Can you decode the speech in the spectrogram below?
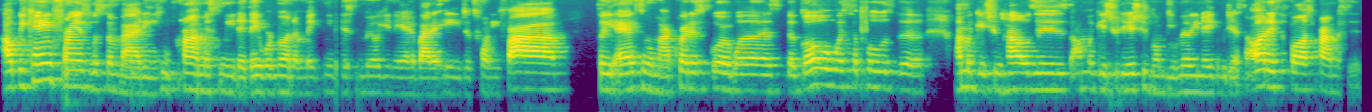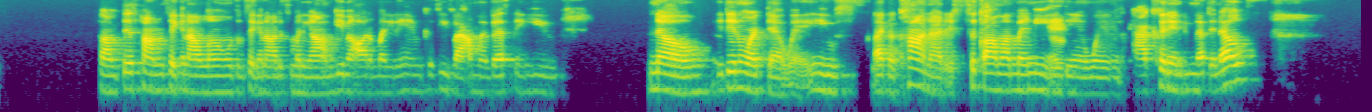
I became friends with somebody who promised me that they were going to make me this millionaire by the age of 25. So he asked me what my credit score was. The goal was supposed to, I'm gonna get you houses, I'm gonna get you this, you're gonna be a millionaire, but just all these false promises. So um, this time I'm taking out loans, I'm taking all this money out, I'm giving all the money to him because he's like, I'm investing you. No, it didn't work that way. He was like a con artist, took all my money, yeah. and then when I couldn't do nothing else,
